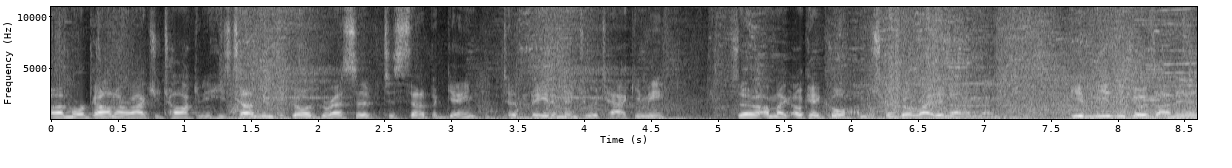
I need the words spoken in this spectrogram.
uh, Morgana are actually talking. And he's telling me to go aggressive to set up a gank to bait him into attacking me. So I'm like, okay, cool. I'm just gonna go right in on him then. He immediately goes on in,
